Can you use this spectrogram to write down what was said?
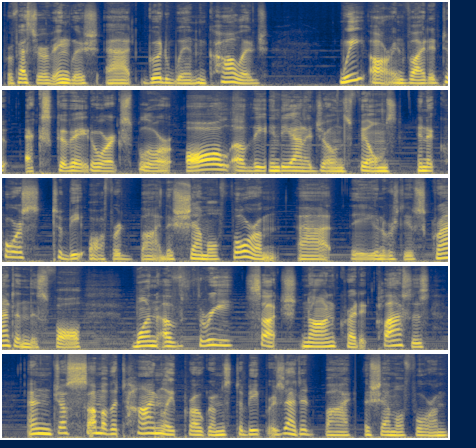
professor of English at Goodwin College we are invited to excavate or explore all of the Indiana Jones films in a course to be offered by the Schemel Forum at the University of Scranton this fall, one of three such non credit classes, and just some of the timely programs to be presented by the Schemel Forum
